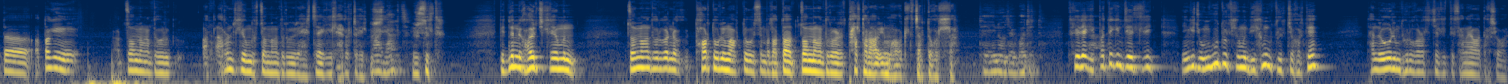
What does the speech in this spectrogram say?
одоо одоогийн 100 мянган төгрөг 10 жилийн өмнөх 100 мянган төгрөгийн харьцааг ил харуулж байгаа хэлбэр шүү. зөв. Ерөөсөө л тэр. Бид нар нэг 2 жилийн өмнө 100 мянган төгрөгөөр нэг тор дүр юм авдаг байсан бол одоо 100 мянган төгрөгөөр тал тор юм худалдаж авдаг боллоо. Тий энэ бол яг бодит. Тэгэхээр яг ипотекийн зээлийг ингэж үнгүүдүүлэх юмд их мөнгө төлж явахаар тий та нар өөр юм төрөг оруулж чил гэдэг санаа яваад ах ба.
